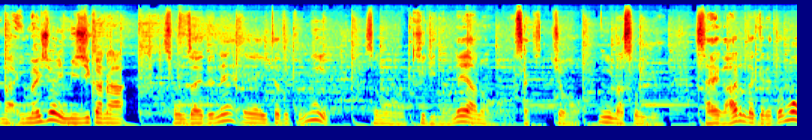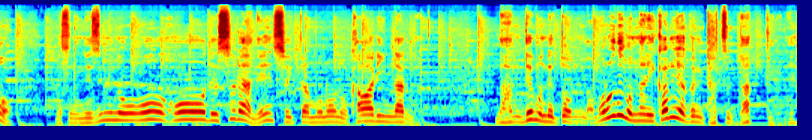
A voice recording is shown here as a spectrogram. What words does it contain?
まあ、今以上に身近な存在でね、え、いた時に、その霧のね、あの先っちょに、ま、そういう鞘があるんだけれども、そのネズミの尾ですらねそういったものの代わりになるんだと何でもねどんなものでも何かの役に立つんだっていうね。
